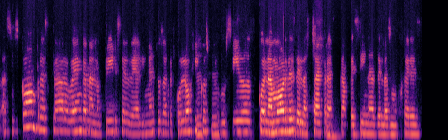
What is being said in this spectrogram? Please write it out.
a sus compras, claro, vengan a nutrirse de alimentos agroecológicos producidos con amor desde las chacras campesinas de las mujeres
